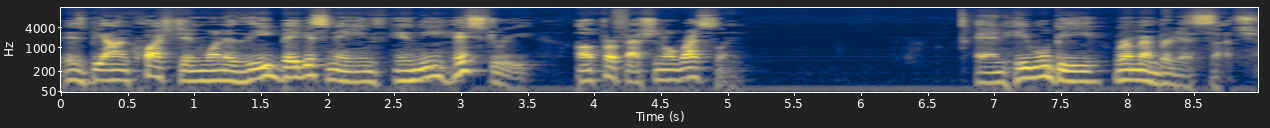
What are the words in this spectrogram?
is beyond question one of the biggest names in the history of professional wrestling. And he will be remembered as such.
